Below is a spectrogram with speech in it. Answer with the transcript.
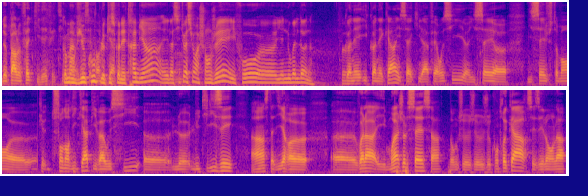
De par le fait qu'il est effectivement. Comme un vieux couple qui se connaît très bien et la situation a changé et il faut, euh, il y a une nouvelle donne. Il connaît, il connaît K, il sait à qui il a affaire aussi, il sait, euh, il sait justement euh, que son handicap, il va aussi euh, l'utiliser, hein, c'est-à-dire, voilà, et moi je le sais ça, donc je, contrecarre ces élans-là,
